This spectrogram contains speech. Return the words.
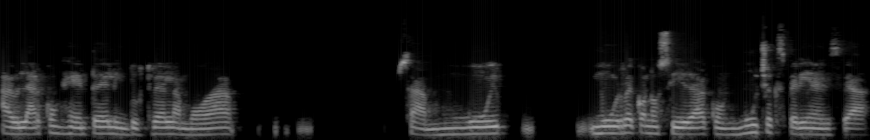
hablar con gente de la industria de la moda, o sea, muy, muy reconocida, con mucha experiencia.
